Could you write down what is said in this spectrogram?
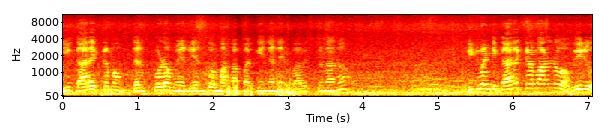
ఈ కార్యక్రమం జరుపుకోవడం నేను ఎంతో మహాభాగ్యంగా నేను భావిస్తున్నాను. ఇటువంటి కార్యక్రమాలను వీరు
